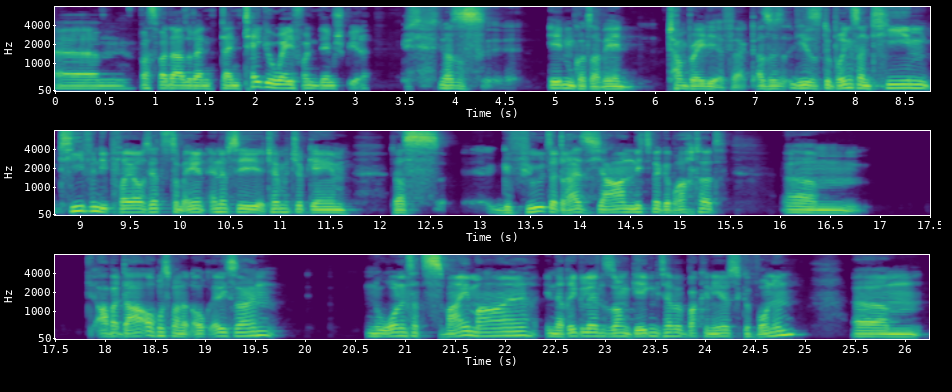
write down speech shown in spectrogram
Ähm, was war da so dein, dein Takeaway von dem Spiel? Du hast es eben kurz erwähnt. Tom Brady-Effekt. Also dieses, du bringst ein Team tief in die Playoffs, jetzt zum NFC Championship Game, das gefühlt seit 30 Jahren nichts mehr gebracht hat. Ähm, aber da auch muss man halt auch ehrlich sein, New Orleans hat zweimal in der regulären Saison gegen die Tampa Buccaneers gewonnen. Ähm,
